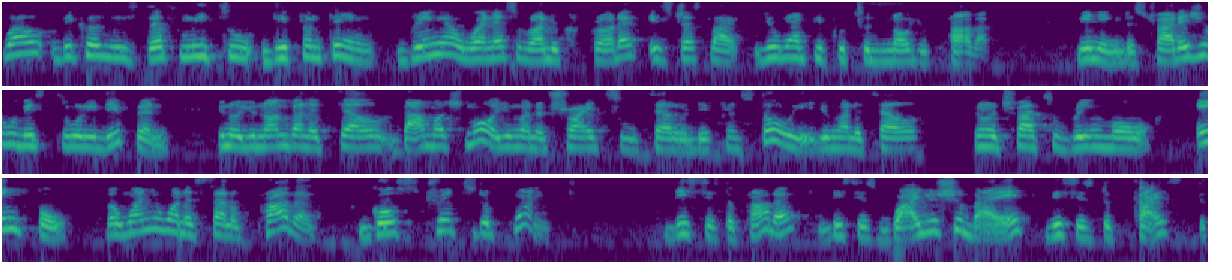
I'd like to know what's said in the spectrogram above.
Well, because it's definitely two different things. Bringing awareness around your product is just like you want people to know your product, meaning the strategy will be totally different. you know, you're not gonna tell that much more. You're gonna try to tell a different story. You're gonna tell, you're gonna try to bring more info. But when you want to sell a product, go straight to the point. This is the product. This is why you should buy it. This is the price, the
